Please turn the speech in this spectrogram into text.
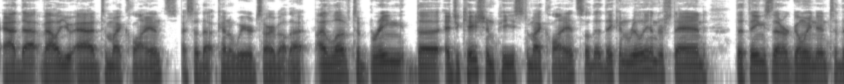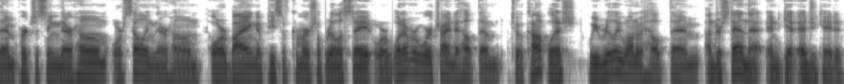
add that value add to my clients. I said that kind of weird. Sorry about that. I love to bring the education piece to my clients so that they can really understand the things that are going into them purchasing their home or selling their home or buying a piece of commercial real estate or whatever we're trying to help them to accomplish. We really want to help them understand that and get educated.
